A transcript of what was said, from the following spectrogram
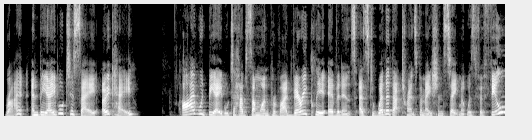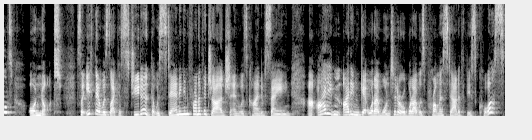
right? And be able to say, okay, I would be able to have someone provide very clear evidence as to whether that transformation statement was fulfilled or not. So if there was like a student that was standing in front of a judge and was kind of saying, uh, "I didn't, I didn't get what I wanted or what I was promised out of this course,"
